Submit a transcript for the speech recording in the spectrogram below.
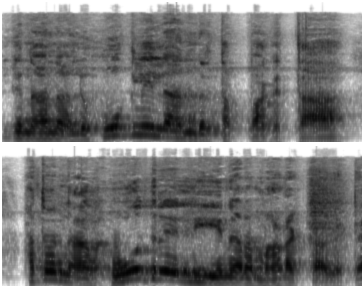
ಈಗ ನಾನು ಅಲ್ಲಿ ಹೋಗಲಿಲ್ಲ ಅಂದ್ರೆ ತಪ್ಪಾಗತ್ತಾ? ಅಥವಾ ನಾನು ಹೋದರೆ ಅಲ್ಲಿ ಏನಾರು ಮಾಡೋಕ್ಕಾಗತ್ತಾ?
